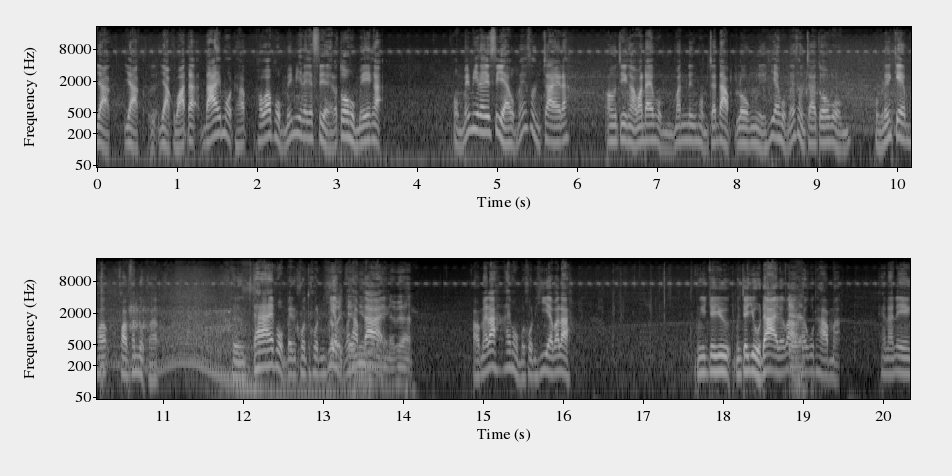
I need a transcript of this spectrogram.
อยากอยากอยากวัดอะได้หมดครับ เพราะว่าผมไม่มีอะไรจะเสียแล้วตัวผมเองอะผมไม่มีอะไรเสียผมไม่สนใจนะเอาจริงอะวันใดผมวันหนึ่งผมจะดับลงหรือที่ผมไม่สนใจตัวผม ผมเล่นเกมเพราะความสนุกครับถึงถ้าให้ผมเป็นคนคนเฮี้ยผมก็ทำได้ นะเพื่อน เอาไหมล่ะให้ผมเป็นคนเฮี้ยปะล่ะมึงจะอยู่มึงจะอยู่ได้หรือเปล่าเออ ถ้ากูทำอะแค่นั้นเอง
